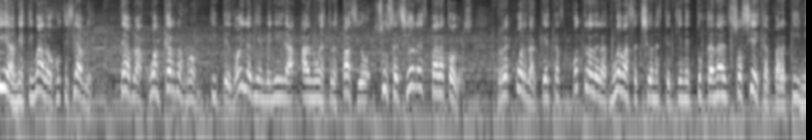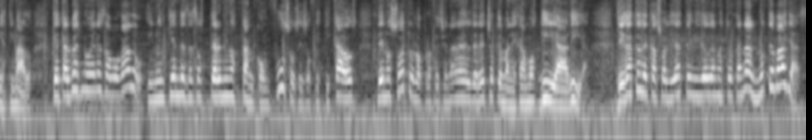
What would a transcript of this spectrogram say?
Día, mi estimado justiciable. Te habla Juan Carlos Ron y te doy la bienvenida a nuestro espacio Sucesiones para Todos Recuerda que esta es otra de las nuevas secciones que tiene tu canal Socieja para ti, mi estimado, que tal vez no eres abogado y no entiendes esos términos tan confusos y sofisticados de nosotros los profesionales del derecho que manejamos día a día. Llegaste de casualidad a este video de nuestro canal, no te vayas,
